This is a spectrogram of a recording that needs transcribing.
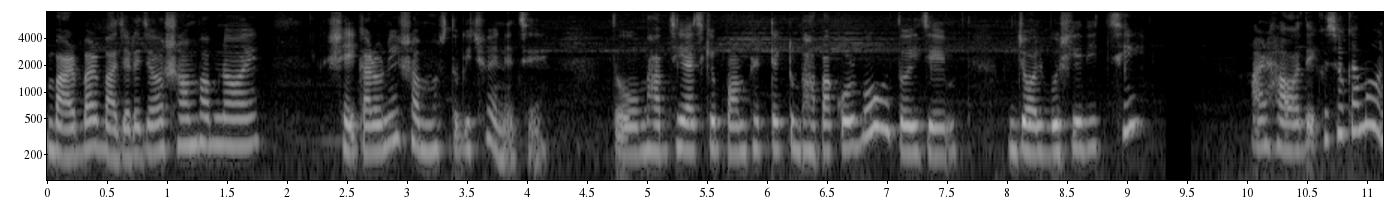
বারবার বাজারে যাওয়া সম্ভব নয়, সেই কারণেই সমস্ত কিছু এনেছে। তো ভাবছি আজকে পমফ্রেটটা একটু ভাপা করব, তো এই যে জল বসিয়ে দিচ্ছি। আর হাওয়া দেখেছ কেমন?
